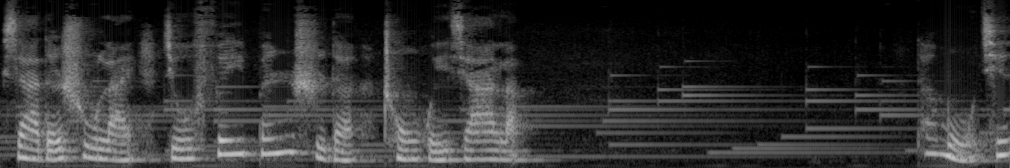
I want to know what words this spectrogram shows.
下得树来就飞奔似的冲回家了。他母亲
